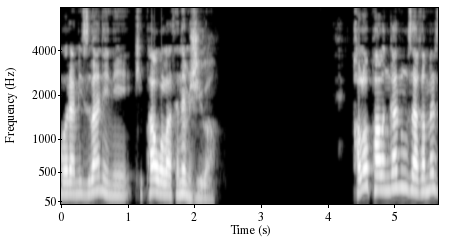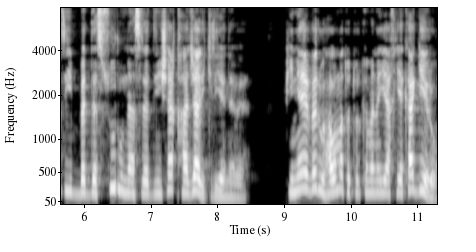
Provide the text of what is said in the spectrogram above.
هۆرامی زبانێنێ کی پا وڵاتە نەمژیوە قەڵۆ پاڵنگان و زاغەمەرزی بەدەسوور و ناسرە دینشای قاجاری کرێنەوە پینەیە ڤەر و هەڵمەت و تورکمەنە یاخیەکە گێرۆ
